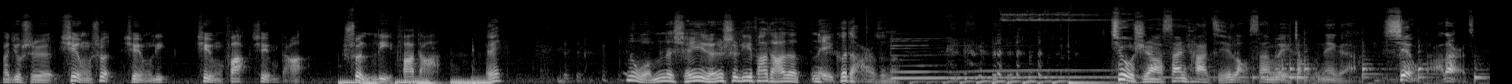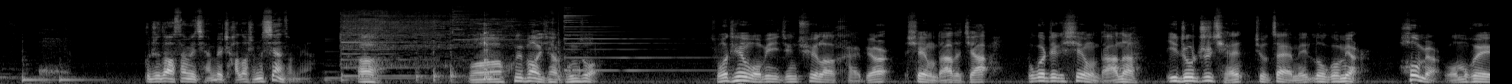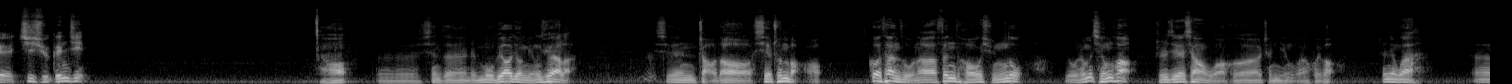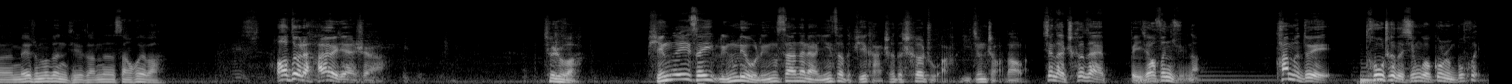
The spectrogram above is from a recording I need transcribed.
那就是谢永顺、谢永利、谢永发、谢永达，顺利发达。哎，那我们的嫌疑人是利发达的哪个的儿子呢？就是让三叉戟老三位找的那个呀，谢永达的儿子。不知道三位前辈查到什么线索没有？啊。我汇报一下工作。昨天我们已经去了海边谢永达的家，不过这个谢永达呢，一周之前就再也没露过面。后面我们会继续跟进。好，呃，现在这目标就明确了，先找到谢春宝。各探组呢分头行动，有什么情况直接向我和陈警官汇报。陈警官，呃，没什么问题，咱们散会吧。哦，对了，还有一件事啊。崔师傅，平 AC 零六零三那辆银色的皮卡车的车主啊，已经找到了。现在车在北郊分局呢，他们对偷车的经过供认不讳。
